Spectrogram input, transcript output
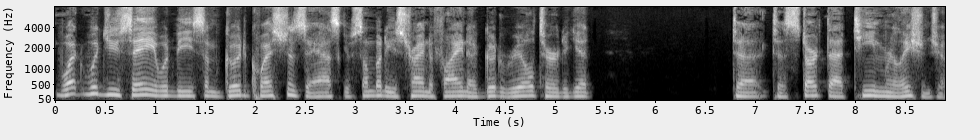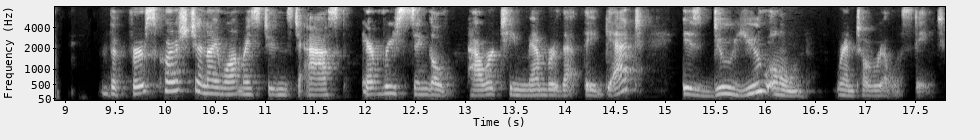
what would you say would be some good questions to ask if somebody is trying to find a good realtor to get to to start that team relationship the first question i want my students to ask every single power team member that they get is do you own rental real estate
